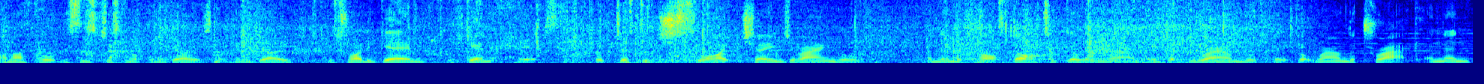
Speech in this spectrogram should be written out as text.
and I thought this is just not going to go, it's not going to go. We tried again, again it hit, but just a slight change of angle and then the car started going round. It got round, the, it got round the track and then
